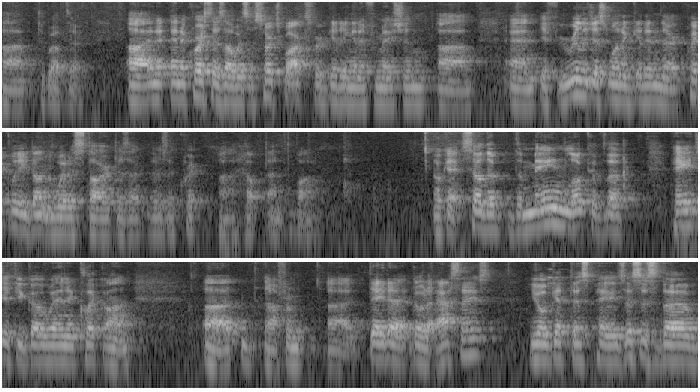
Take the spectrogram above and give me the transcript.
uh, to go up there. Uh, and, and, of course, there's always a search box for getting information. Uh, and if you really just want to get in there quickly, don't know where to start, there's a, there's a quick uh, help down at the bottom. Okay, so the, the main look of the page, if you go in and click on uh, from data, go to assays, you'll get this page. This is the,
